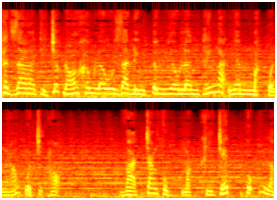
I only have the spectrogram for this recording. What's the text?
Thật ra thì trước đó không lâu gia đình từng nhiều lần thấy nạn nhân mặc quần áo của chị họ và trang phục mặc khi chết cũng là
